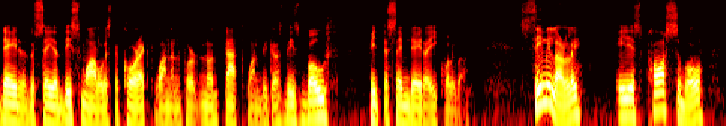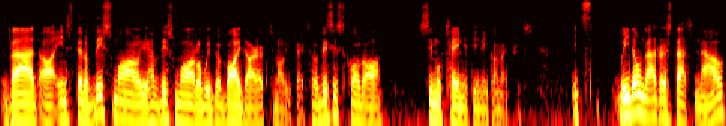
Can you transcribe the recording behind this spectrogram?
data to say that this model is the correct one and for not that one because these both fit the same data equally well. Similarly, it is possible that uh, instead of this model you have this model with a bidirectional effect. So this is called uh, simultaneity in econometrics. It's, we don't address that now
